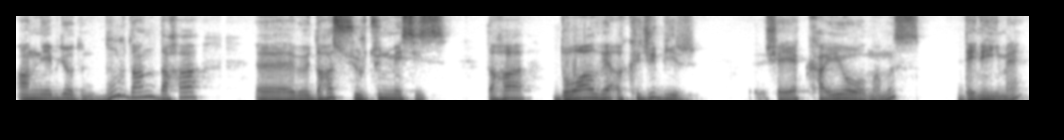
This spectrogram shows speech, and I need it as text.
anlayabiliyordun. Buradan daha e, daha sürtünmesiz, daha doğal ve akıcı bir şeye kayıyor olmamız deneyime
